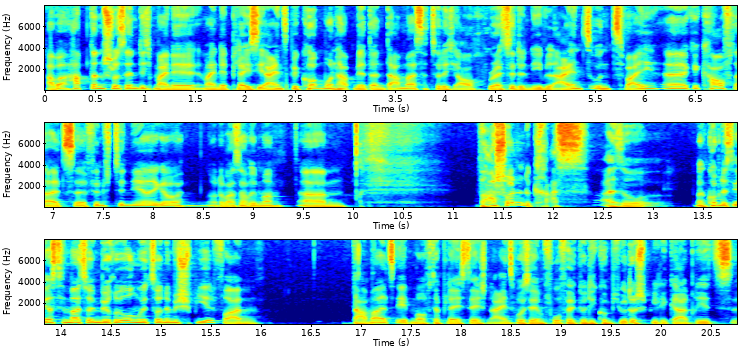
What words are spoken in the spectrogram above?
Aber habe dann schlussendlich meine, meine PlayStation 1 bekommen und habe mir dann damals natürlich auch Resident Evil 1 und 2 äh, gekauft als äh, 15-Jähriger oder was auch immer. Ähm, war schon krass. Also man kommt das erste Mal so in Berührung mit so einem Spiel, vor allem damals eben auf der PlayStation 1, wo es ja im Vorfeld nur die Computerspiele gab, die jetzt, äh,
